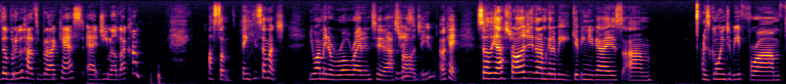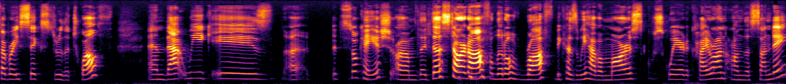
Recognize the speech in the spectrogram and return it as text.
thebrujasbroadcast at gmail.com. Awesome. Thank you so much. You want me to roll right into astrology? Okay. So the astrology that I'm going to be giving you guys um, is going to be from February 6th through the 12th. And that week is. Uh, it's okay-ish. Um, that does start off a little rough because we have a Mars square to Chiron on the Sunday,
